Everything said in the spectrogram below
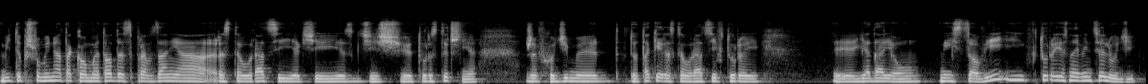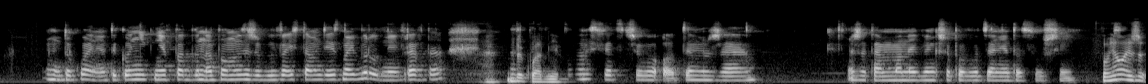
Mi to przypomina taką metodę sprawdzania restauracji, jak się jest gdzieś turystycznie, że wchodzimy do takiej restauracji, w której y, jadają miejscowi i w której jest najwięcej ludzi. No, dokładnie, tylko nikt nie wpadł na pomysł, żeby wejść tam, gdzie jest najbrudniej, prawda? Dokładnie. To świadczyło o tym, że, że tam ma największe powodzenie to sushi. Wspomniałaś, że,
